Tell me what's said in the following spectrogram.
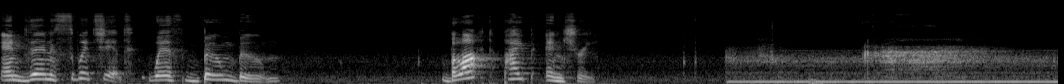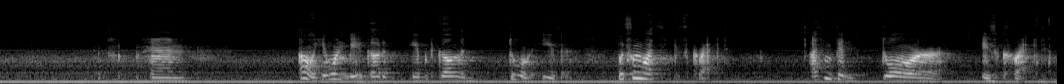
and then switch it with Boom Boom. Blocked pipe entry. And oh, he wouldn't be able to, able to go in the door either. Which one do I think is correct? I think the door is correct.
